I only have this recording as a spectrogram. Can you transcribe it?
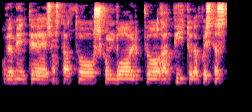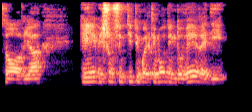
ovviamente sono stato sconvolto, rapito da questa storia e mi sono sentito in qualche modo in dovere di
